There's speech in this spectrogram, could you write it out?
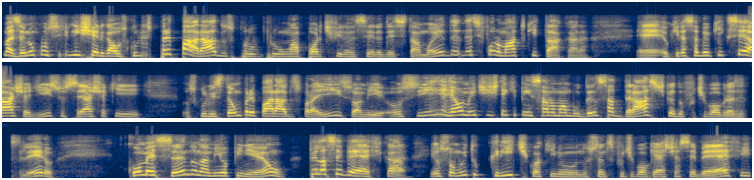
mas eu não consigo enxergar os clubes preparados para um aporte financeiro desse tamanho, desse formato que tá, cara. É, eu queria saber o que, que, você acha disso. Você acha que os clubes estão preparados para isso, Amir? Ou se realmente a gente tem que pensar numa mudança drástica do futebol brasileiro, começando, na minha opinião, pela CBF, cara. Eu sou muito crítico aqui no, no Santos Futebolcast à CBF,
